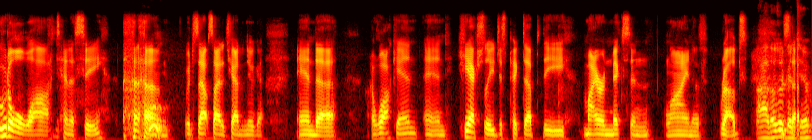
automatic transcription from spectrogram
Ooltewah, Tennessee, um, which is outside of Chattanooga, and uh, I walk in, and he actually just picked up the Myron Mixon line of rubs, Ah, those are good that- too.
